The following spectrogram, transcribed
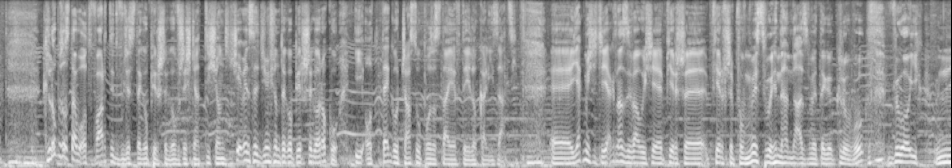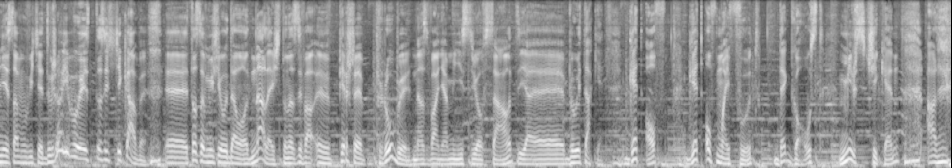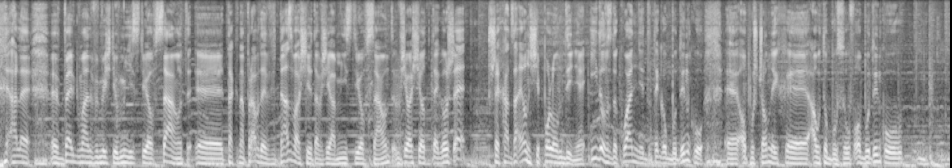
Klub został otwarty 21 września 1991 roku i od tego czasu pozostaje w tej lokalizacji. E, jak myślicie, jak nazywały się pierwsze, pierwsze pomysły na nazwę tego klubu? Było ich niesamowicie dużo i były dosyć ciekawe. E, to, co mi się udało odnaleźć, to nazywa e, pierwsze próby nazwania Ministry of Sound e, były takie. Get Off, Get Off My Foot, The Ghost, Mir's Chicken, ale, ale Bergman wymyślił Ministry of Sound. Tak naprawdę nazwa się ta wzięła Ministry of Sound, wzięła się od tego, że przechadzając się po Londynie, idąc dokładnie do tego budynku opuszczonych autobusów, o budynku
